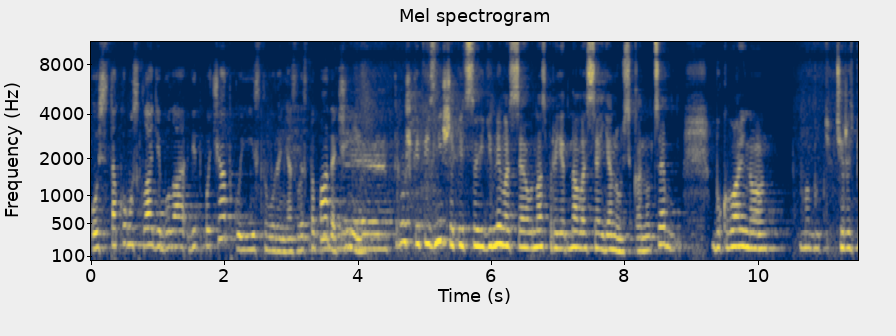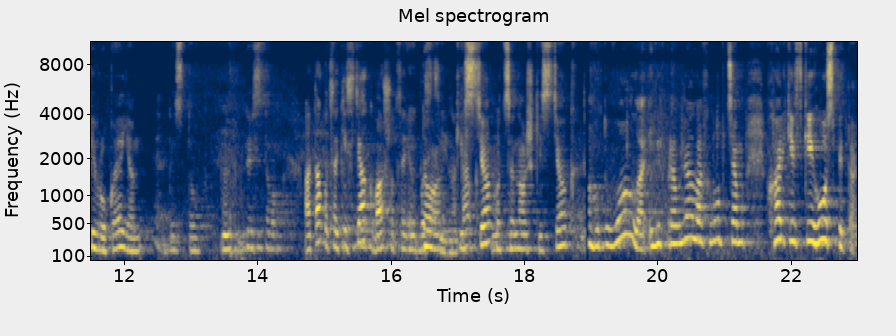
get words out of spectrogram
ось в такому складі була від початку її створення з листопада чи ні? Е, Трошки пізніше підсоєдинилася, у нас приєдналася Януська. Ну це буквально, мабуть, через півроку, а Ян? Десь так. Десь так. А так, оце кістяк ваш, оце він постійно, Да, так? кістяк, Мгм. оце наш кістяк. Готувала і відправляла хлопцям в Харківський госпіталь.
